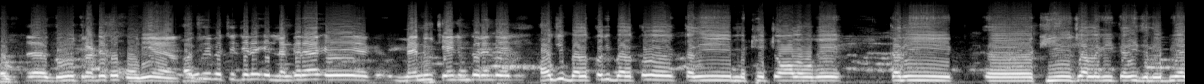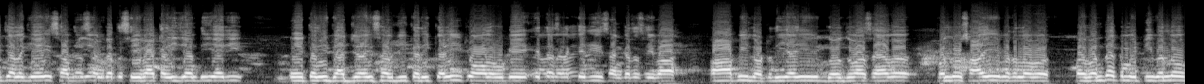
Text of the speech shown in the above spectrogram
ਹਾਂਜੀ। ਅਹ ਦੂਰ ਦਰਾਡੇ ਤੋਂ ਆਉਂਦੀਆਂ ਆ ਹਾਂਜੀ। ਉਹਦੇ ਵਿੱਚ ਜਿਹੜੇ ਇਹ ਲੰਗਰ ਆ ਇਹ ਮੈਨੂ ਚੇਂਜ ਹੁੰਦੇ ਰਹਿੰਦੇ ਆ ਜੀ? ਹਾਂਜੀ ਬਿਲਕੁਲ ਜੀ ਬਿਲਕੁਲ। ਕਦੀ ਮਿੱਠੇ ਚੌਲ ਹੋ ਗਏ ਕਦੀ ਅਹ, ਖੀਰ ਚੱਲ ਗਈ ਕਦੀ ਜਲੇਬੀਆਂ ਚੱਲ ਗਈਆਂ ਜੀ ਸਬਜ਼ੀ ਸੰਗਤ ਸੇਵਾ ਕਰੀ ਜਾਂਦੀ ਹੈ ਜੀ। ਇਹ ਕਦੀ ਗਾਜਰਾਂ ਦੀ ਸਬਜ਼ੀ ਕਦੀ ਕੜੀ ਚੌਲ ਹੋ ਗਏ ਇਦਾਂ ਕਰਕੇ ਜੀ ਸੰਗਤ ਸੇਵਾ ਆਪ ਹੀ ਲੁੱਟਦੀ ਹੈ ਜੀ। ਗੁਰਦੁਆਰਾ ਸਾਹਿਬ ਵੱਲੋਂ ਸਾਰੀ ਮਤਲਬ ਪ੍ਰਬੰਧਕ ਕਮੇਟੀ ਵੱਲੋਂ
